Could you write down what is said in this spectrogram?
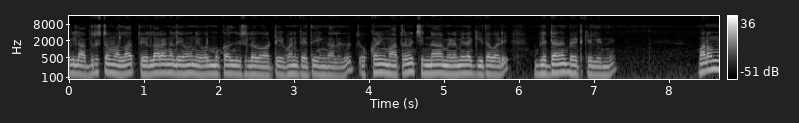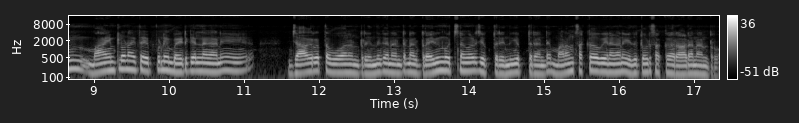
వీళ్ళ అదృష్టం వల్ల తెల్లారంగా లేవని ఎవరి ముఖాలు చూసిలో కాబట్టి ఎవరికైతే ఏం కాలేదు. ఒక్కరికి మాత్రమే చిన్న మెడ మీద గీత పడి బ్లడ్ అనేది బయటకు వెళ్ళింది మనం మా ఇంట్లోనైతే ఎప్పుడు నేను బయటకు వెళ్ళినా కానీ జాగ్రత్త పోవాలంటారు. ఎందుకనంటే నాకు డ్రైవింగ్ వచ్చినా కూడా చెప్తారు. ఎందుకు చెప్తారంటే మనం చక్కగా పోయినా కానీ ఎదుటోడు చక్కగా రాడని అంటారు.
